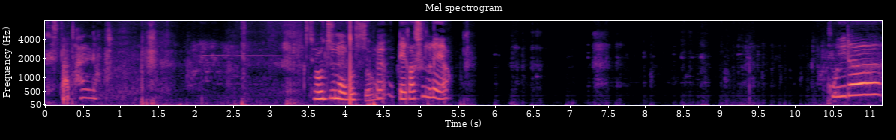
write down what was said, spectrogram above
그래서 나도 하려고. 저주 먹었어. 응, 내가 술래야. 코일아,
